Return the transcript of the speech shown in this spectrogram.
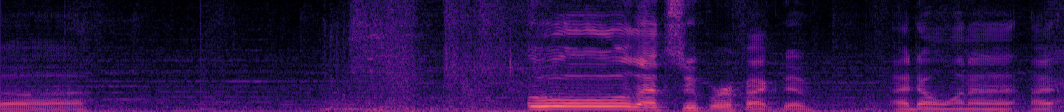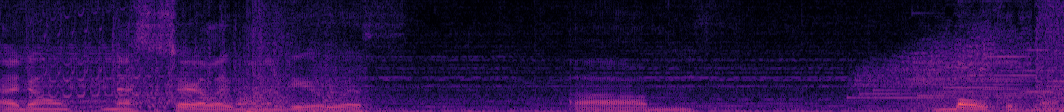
Uh... Oh, that's super effective. I don't want to. I, I, don't necessarily want to deal with um, both of them.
